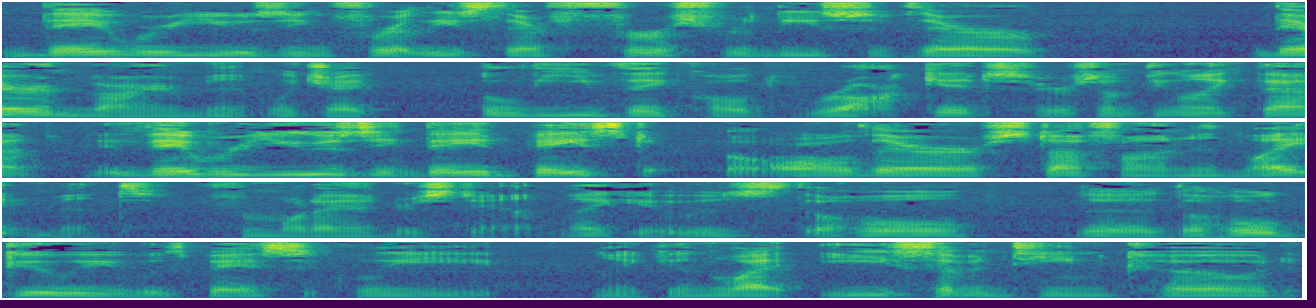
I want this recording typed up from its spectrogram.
they were using for at least their first release of their their environment, which I believe they called Rocket or something like that. They were using they had based all their stuff on Enlightenment, from what I understand. Like it was the whole the the whole GUI was basically like in E17 code,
